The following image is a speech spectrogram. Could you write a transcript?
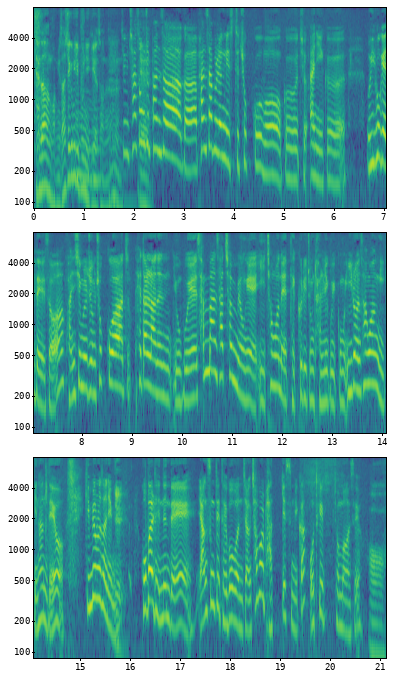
대단한 겁니다. 지금 이 분위기에서는. 지금 차성주 예. 판사가 판사 블랙리스트 촉구 뭐그 아니 그 의혹에 대해서 관심을 좀 촉구해달라는 요구에 3만 4천 명의 이 청원에 댓글이 좀 달리고 있고 뭐 이런 상황이긴 한데요. 김 변호사님 예. 고발됐는데 양승태 대법원장 처벌 받겠습니까? 어떻게 전망하세요? 어,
